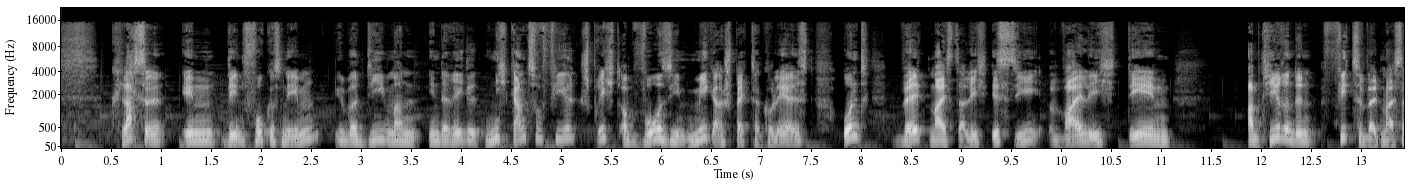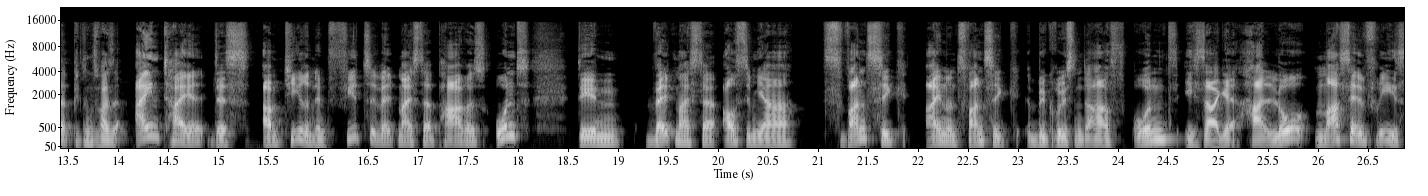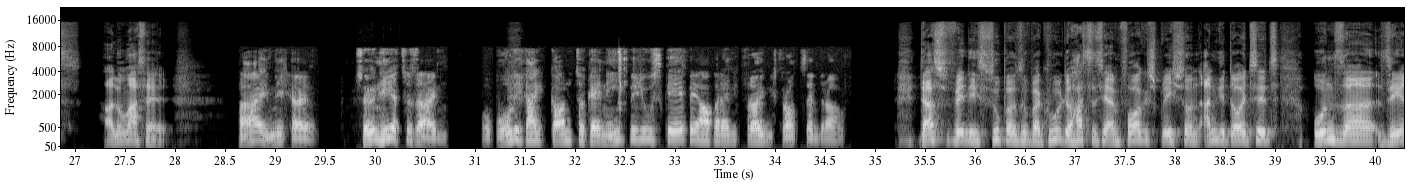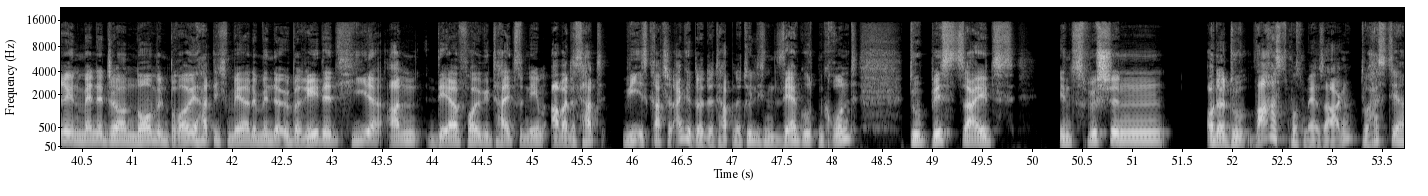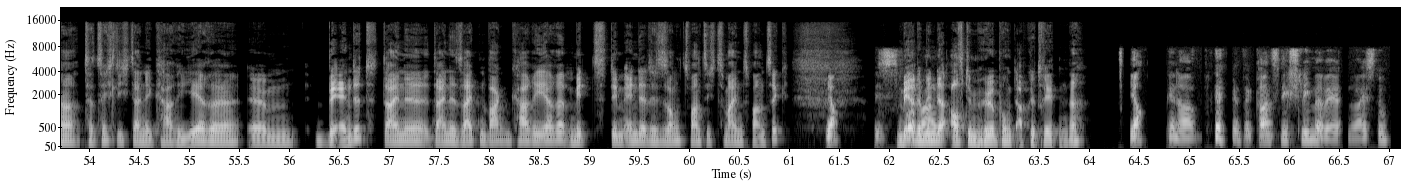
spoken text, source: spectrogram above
Klasse in den Fokus nehmen, über die man in der Regel nicht ganz so viel spricht, obwohl sie mega spektakulär ist und weltmeisterlich ist sie, weil ich den amtierenden Vize-Weltmeister, beziehungsweise ein Teil des amtierenden Vize-Weltmeisterpaares und den Weltmeister aus dem Jahr 2021 begrüßen darf. Und ich sage Hallo Marcel Fries. Hallo Marcel. Hi Michael. Schön hier zu sein. Obwohl ich eigentlich gar nicht so gerne Interviews gebe, aber ich freue mich trotzdem drauf. Das finde ich super, super cool. Du hast es ja im Vorgespräch schon angedeutet. Unser Serienmanager Norman Breu hat dich mehr oder minder überredet, hier an der Folge teilzunehmen. Aber das hat, wie ich es gerade schon angedeutet habe, natürlich einen sehr guten Grund. Du bist seit inzwischen, oder du warst, muss man ja sagen, du hast ja tatsächlich deine Karriere ähm, beendet, deine, deine Seitenwagenkarriere mit dem Ende der Saison 2022. Ja. Ist mehr vorbei. oder minder auf dem Höhepunkt abgetreten, ne? Ja, genau. da kann es nicht schlimmer werden, weißt du?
